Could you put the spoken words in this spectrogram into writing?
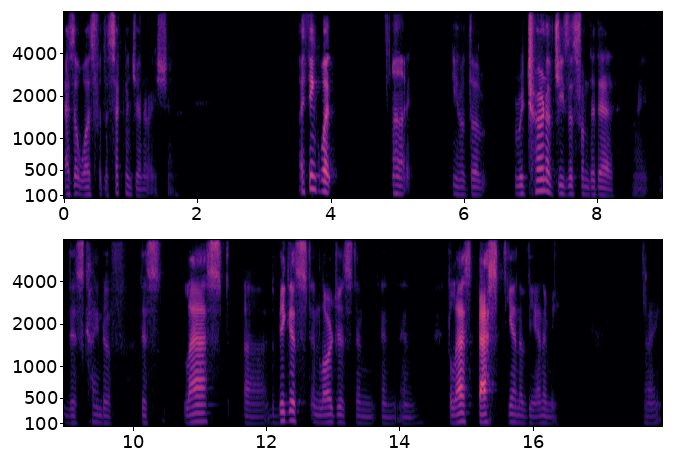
as it was for the second generation. I think what, uh, you know, the return of Jesus from the dead, right? This kind of, this last, uh, the biggest and largest and, and, and the last bastion of the enemy, right?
